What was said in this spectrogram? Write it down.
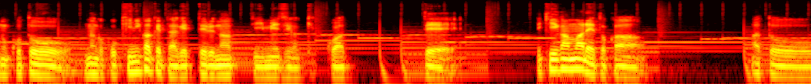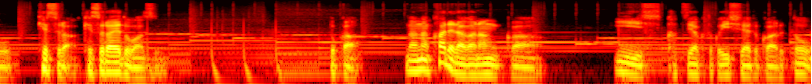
ーのことをなんかこう気にかけてあげてるなっていうイメージが結構あって、でキーガン・マレーとか、あと、ケスラ、ケスラ・エドワーズとか、ななんか彼らがなんか、いい活躍とかいい試合とかあると、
